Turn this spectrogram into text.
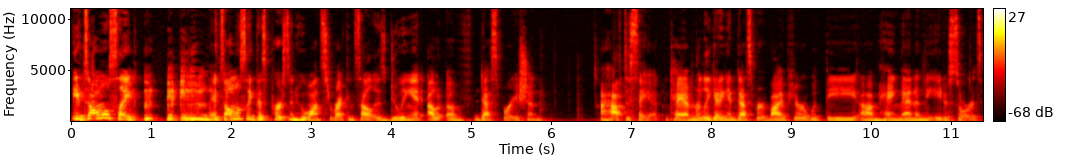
It's almost like it's almost like this person who wants to reconcile is doing it out of desperation I have to say it. Okay, I'm really getting a desperate vibe here with the um, Hangman and the Eight of Swords.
